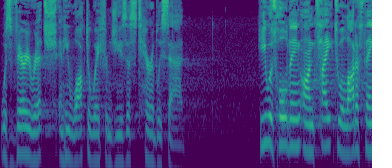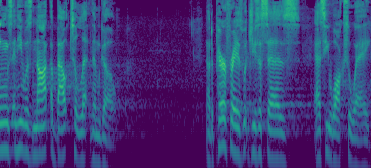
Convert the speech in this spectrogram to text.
was very rich, and he walked away from Jesus terribly sad. He was holding on tight to a lot of things, and he was not about to let them go. Now, to paraphrase what Jesus says as he walks away,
